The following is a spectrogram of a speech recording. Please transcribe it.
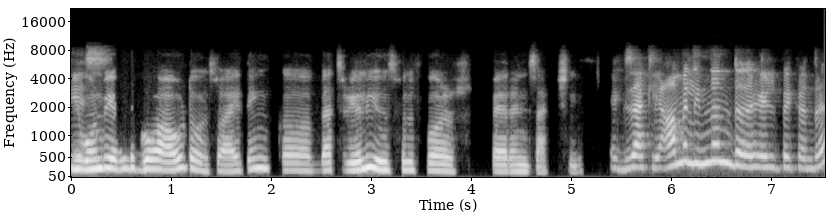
you won't yes be able to go out also. I think uh, that's really useful for parents, actually. ಎಕ್ಸಾಕ್ಟ್ಲಿ ಆಮೇಲೆ ಇನ್ನೊಂದು ಹೇಳ್ಬೇಕಂದ್ರೆ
